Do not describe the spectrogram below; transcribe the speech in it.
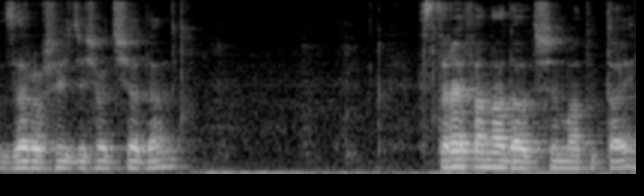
0,67. Strefa nadal trzyma tutaj.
